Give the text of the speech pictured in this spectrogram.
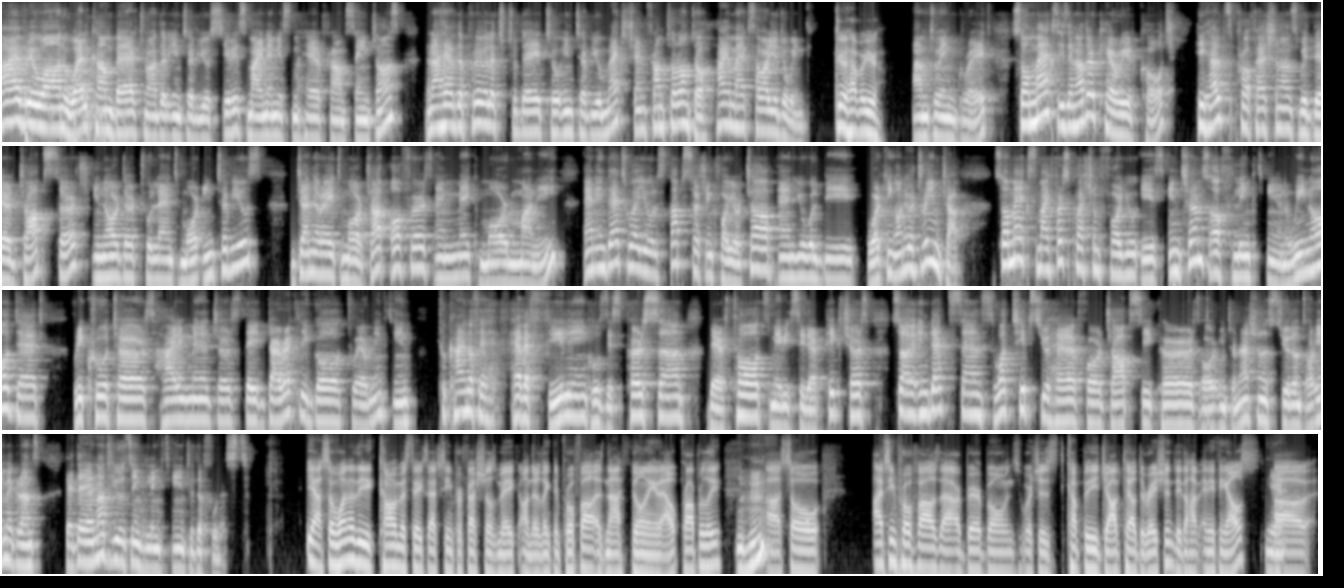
Hi, everyone. Welcome back to another interview series. My name is Maher from St. John's, and I have the privilege today to interview Max Chen from Toronto. Hi, Max. How are you doing? Good. How are you? I'm doing great. So Max is another career coach. He helps professionals with their job search in order to land more interviews, generate more job offers, and make more money. And in that way, you will stop searching for your job and you will be working on your dream job. So Max, my first question for you is in terms of LinkedIn, we know that recruiters, hiring managers, they directly go to our LinkedIn to kind of have a feeling who's this person, their thoughts, maybe see their pictures. So in that sense, what tips you have for job seekers or international students or immigrants that they are not using LinkedIn to the fullest? Yeah, so one of the common mistakes I've seen professionals make on their LinkedIn profile is not filling it out properly. Mm -hmm. uh, so I've seen profiles that are bare bones, which is company job title duration. They don't have anything else. Yeah. Uh,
